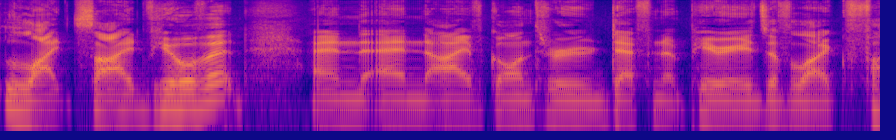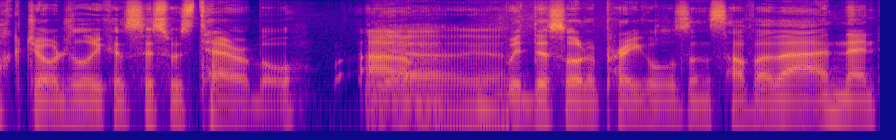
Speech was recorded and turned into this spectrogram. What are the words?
light side view of it, and and I've gone through definite periods of like, fuck George Lucas, this was terrible. Um, Yeah, yeah. With the sort of prequels and stuff like that, and then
